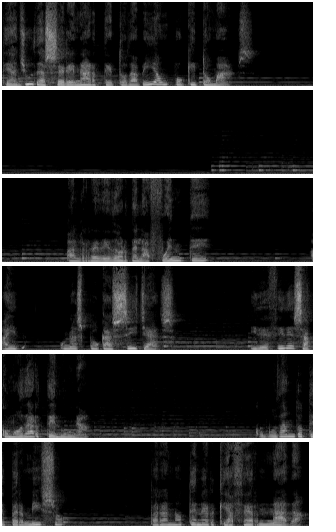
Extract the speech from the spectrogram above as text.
te ayuda a serenarte todavía un poquito más. alrededor de la fuente hay unas pocas sillas y decides acomodarte en una, como dándote permiso para no tener que hacer nada,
